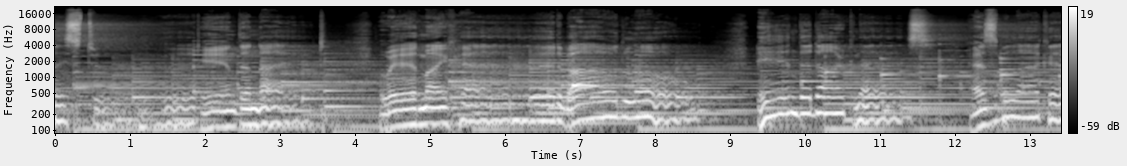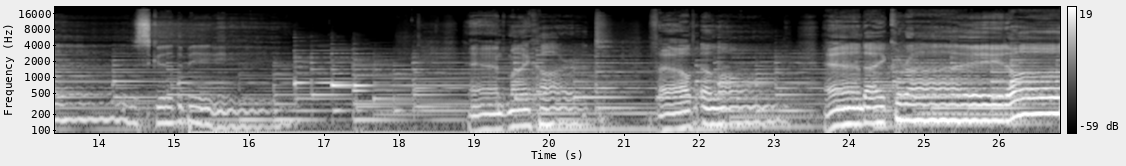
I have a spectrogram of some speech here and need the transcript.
I stood in the night with my head bowed low in the darkness as black as could be, and my heart felt alone, and I cried, Oh.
